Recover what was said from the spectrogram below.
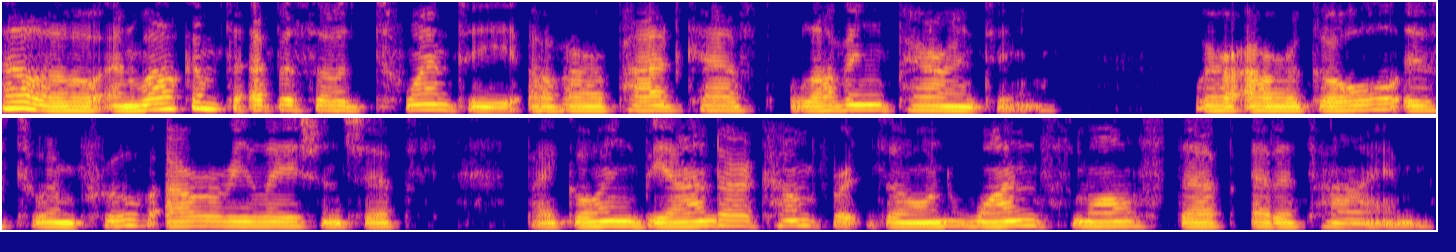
Hello, and welcome to episode 20 of our podcast, Loving Parenting, where our goal is to improve our relationships by going beyond our comfort zone one small step at a time.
